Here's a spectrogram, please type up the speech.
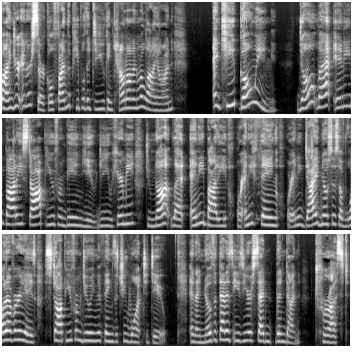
find your inner circle, find the people that you can count on and rely on, and keep going. Don't let anybody stop you from being you. Do you hear me? Do not let anybody or anything or any diagnosis of whatever it is stop you from doing the things that you want to do. And I know that that is easier said than done. Trust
